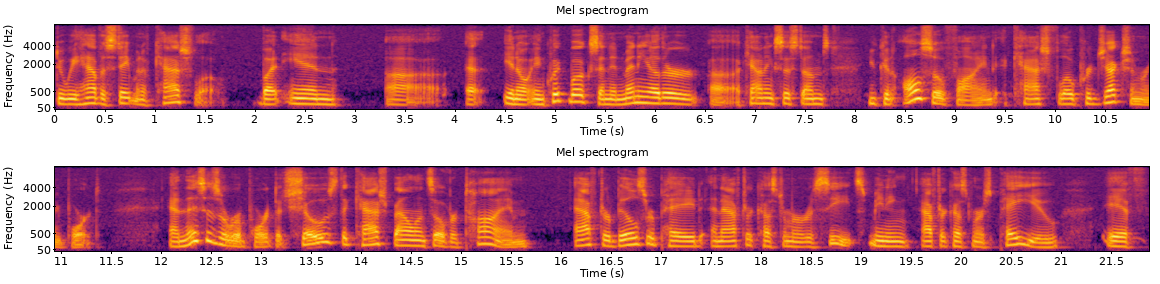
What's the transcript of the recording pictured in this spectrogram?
do we have a statement of cash flow. But in uh, you know in QuickBooks and in many other uh, accounting systems, you can also find a cash flow projection report. And this is a report that shows the cash balance over time after bills are paid and after customer receipts, meaning after customers pay you if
